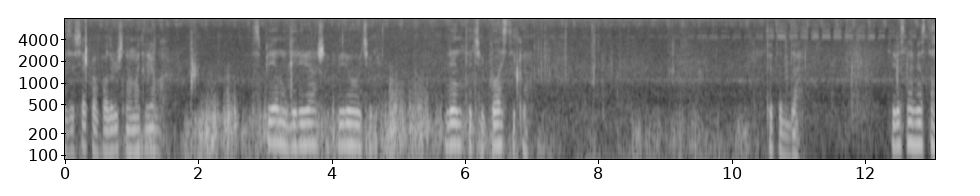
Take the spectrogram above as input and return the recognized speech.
Из-за всякого подручного материала. С пены, деревяшек, веревочек, ленточек, пластика. Вот это да. Интересное место.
